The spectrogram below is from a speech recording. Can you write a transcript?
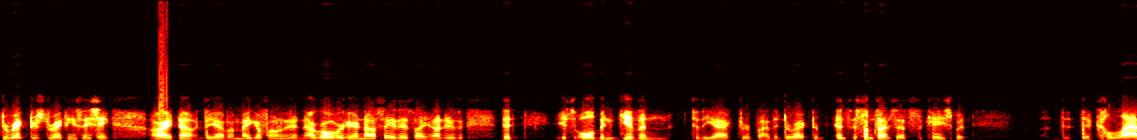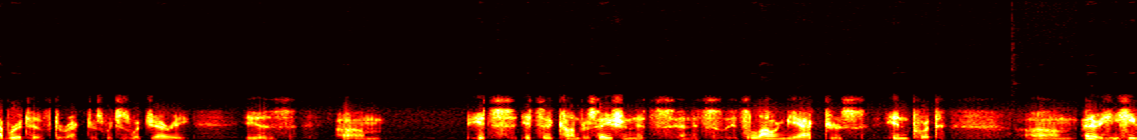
directors directing, is they say, "All right, now they have a megaphone and say, now go over here, now say this, I do this." That it's all been given to the actor by the director, and sometimes that's the case, but the collaborative directors, which is what Jerry is um, it's it's a conversation. It's and it's it's allowing the actors input. Um, anyway, he, he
